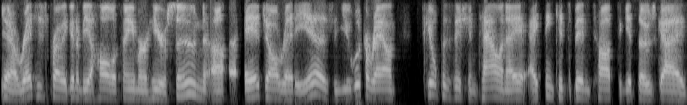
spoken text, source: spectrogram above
you know, Reggie's probably going to be a Hall of Famer here soon. Uh, Edge already is. And you look around skill position talent, I, I think it's been tough to get those guys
